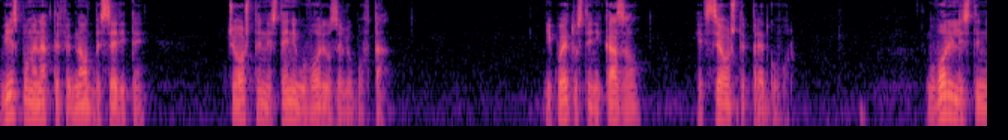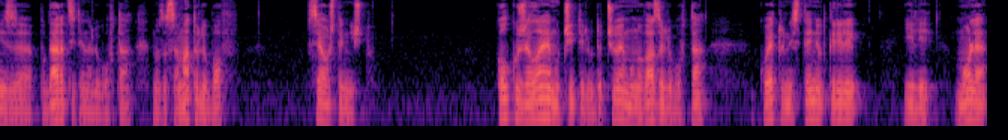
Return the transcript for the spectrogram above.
вие споменахте в една от беседите, че още не сте ни говорил за любовта. И което сте ни казал е все още предговор. Говорили сте ни за подаръците на любовта, но за самата любов все още нищо. Колко желаем, учителю, да чуем онова за любовта, което не сте ни открили или, моля,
